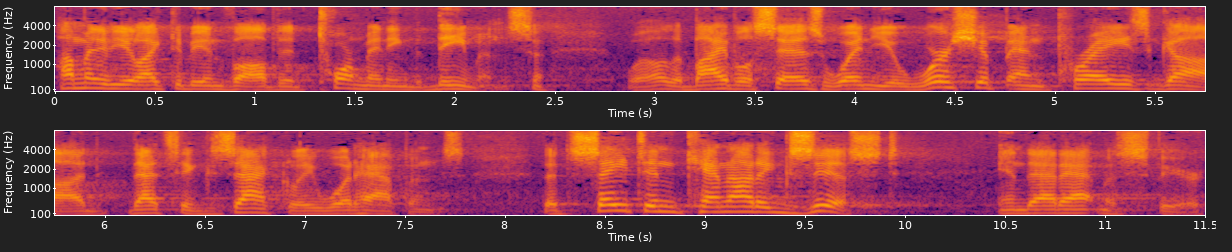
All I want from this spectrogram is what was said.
How many of you like to be involved in tormenting the demons? Well, the Bible says when you worship and praise God, that's exactly what happens. That Satan cannot exist in that atmosphere.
